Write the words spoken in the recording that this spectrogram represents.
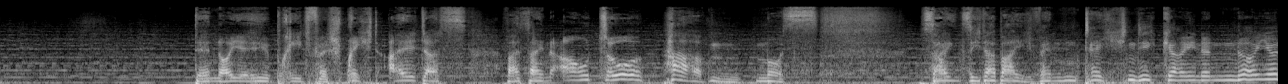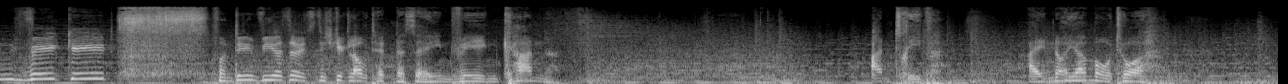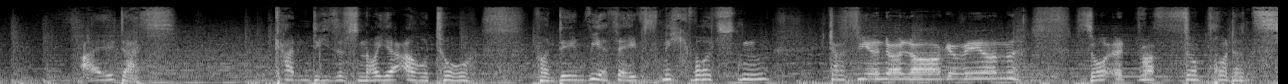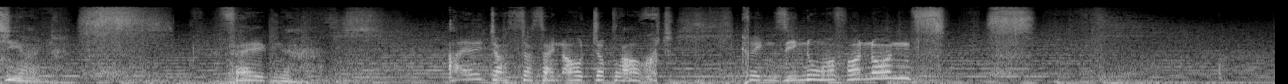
Der neue Hybrid verspricht all das, was ein Auto haben muss. Seien Sie dabei, wenn Technik einen neuen Weg geht, von dem wir selbst nicht geglaubt hätten, dass er ihn wegen kann. Antrieb, ein neuer Motor. All das kann dieses neue Auto, von dem wir selbst nicht wussten, dass wir in der Lage wären, so etwas zu produzieren. Felgen. All das, was ein Auto braucht, kriegen sie nur von uns.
